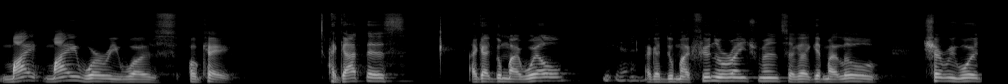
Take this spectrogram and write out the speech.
my my worry was okay. I got this. I got to do my will. Yeah. I got to do my funeral arrangements. I got to get my little cherry wood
